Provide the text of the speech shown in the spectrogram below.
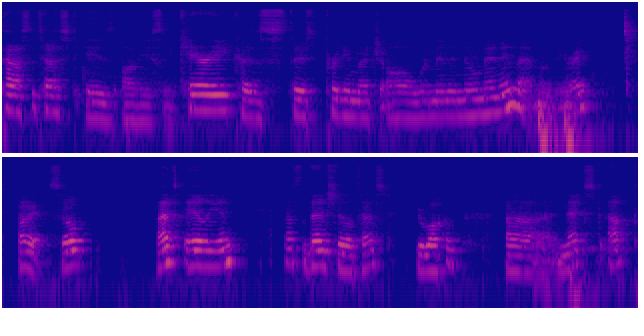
passed the test is obviously Carrie, because there's pretty much all women and no men in that movie, right? Okay, so that's Alien. That's the Bechdel test. You're welcome. Uh, next up,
